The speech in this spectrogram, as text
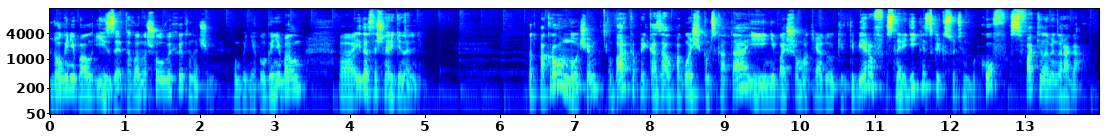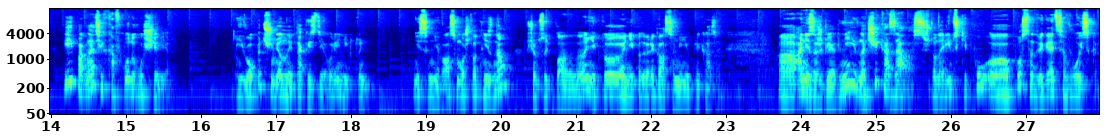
Но Ганнибал и из этого нашел выход, иначе он бы не был Ганнибалом, и достаточно оригинальный. Под покровом ночи Барка приказал погонщикам скота и небольшому отряду кельтеберов снарядить несколько сотен быков с факелами на рогах и погнать их ко входу в ущелье. Его подчиненные так и сделали, никто не сомневался, может, тот не знал, в чем суть плана, но никто не подвергал сомнению приказа. А, они зажгли огни, и в ночи казалось, что на римский э, пост надвигается войско.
